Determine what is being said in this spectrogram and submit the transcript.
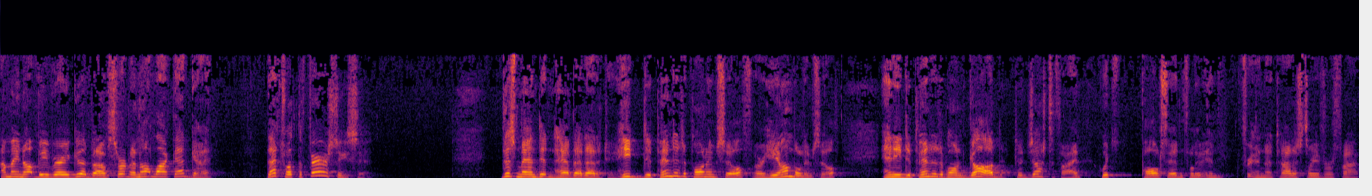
I may not be very good, but I'm certainly not like that guy. That's what the Pharisees said. This man didn't have that attitude. He depended upon himself, or he humbled himself, and he depended upon God to justify him, which Paul said in, in, in uh, Titus 3, verse 5,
